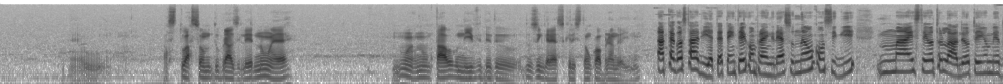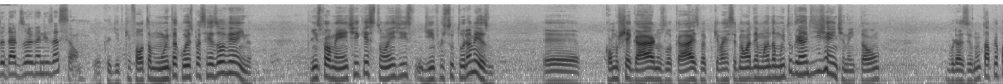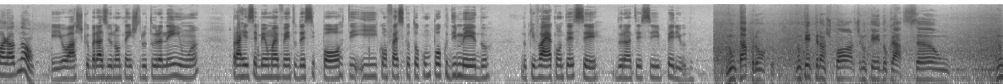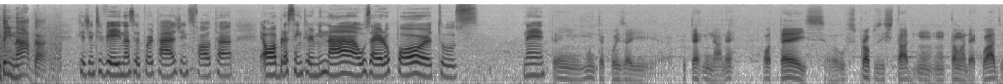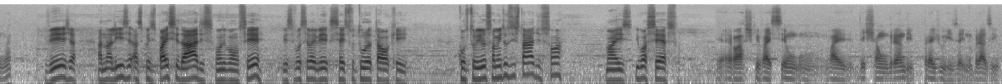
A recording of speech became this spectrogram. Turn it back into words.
É, o, a situação do brasileiro não é não está o nível de, do, dos ingressos que eles estão cobrando aí, né? Até gostaria, até tentei comprar ingresso, não consegui, mas tem outro lado, eu tenho medo da desorganização. Eu acredito que falta muita coisa para se resolver ainda, principalmente questões de, de infraestrutura mesmo. É, como chegar nos locais, porque vai receber uma demanda muito grande de gente, né? Então, o Brasil não está preparado não. E eu acho que o Brasil não tem estrutura nenhuma para receber um evento desse porte e confesso que eu estou com um pouco de medo do que vai acontecer durante esse período. Não está pronto. Não tem transporte, não tem educação, não tem nada. Que a gente vê aí nas reportagens, falta obras sem terminar, os aeroportos, né? Tem muita coisa aí por terminar, né? Hotéis, os próprios estados não estão adequados, né? Veja, analise as principais cidades onde vão ser, vê se você vai ver se a estrutura está ok. Construir somente os estádios só, mas e o acesso? É, eu acho que vai ser um, vai deixar um grande prejuízo aí no Brasil.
